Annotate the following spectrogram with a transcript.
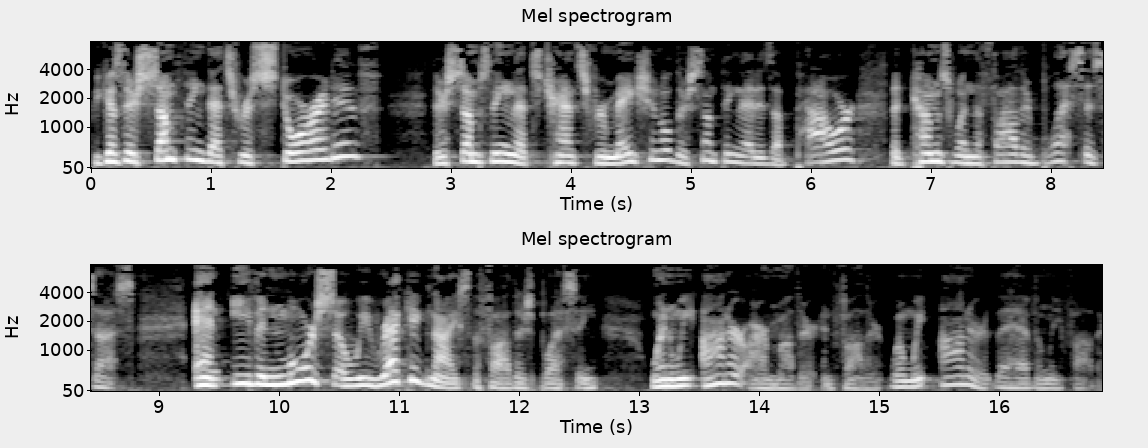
Because there's something that's restorative there's something that's transformational. There's something that is a power that comes when the Father blesses us. And even more so, we recognize the Father's blessing when we honor our mother and father, when we honor the Heavenly Father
